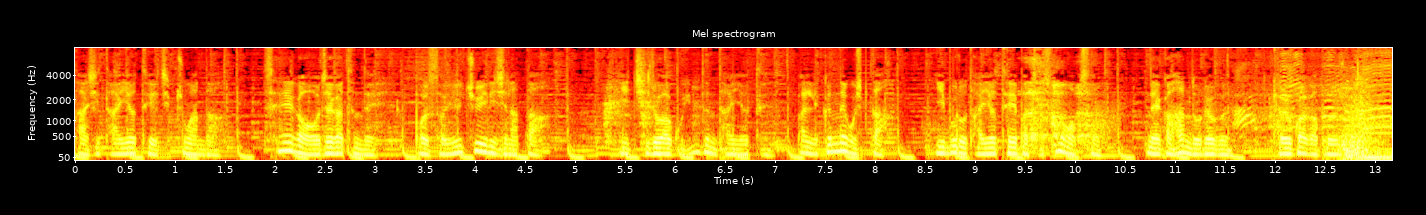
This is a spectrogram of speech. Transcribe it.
다시 다이어트에 집중한다. 새해가 어제 같은데 벌써 일주일이 지났다. 이 지루하고 힘든 다이어트 빨리 끝내고 싶다. 입으로 다이어트 해봤자 소용없어. 내가 한 노력은 결과가 보여준다.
